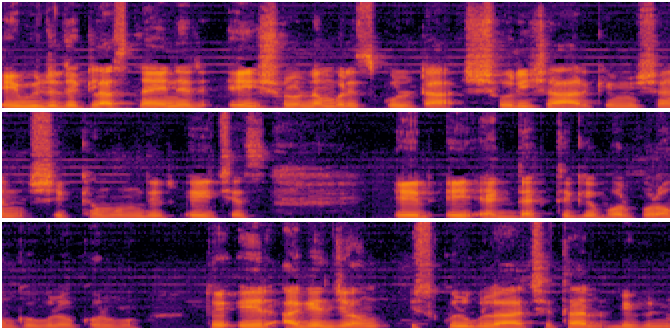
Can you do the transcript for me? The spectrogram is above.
এই ভিডিওতে ক্লাস নাইনের এই ষোলো নম্বর স্কুলটা সরিষা আর কে মিশন শিক্ষা মন্দির এইচএস এর এই এক দাগ থেকে পরপর অঙ্কগুলো করব। তো এর আগের যে স্কুলগুলো আছে, তার বিভিন্ন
